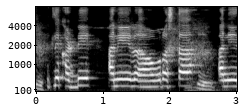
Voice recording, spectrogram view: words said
तिथले खड्डे आणि रस्ता आणि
